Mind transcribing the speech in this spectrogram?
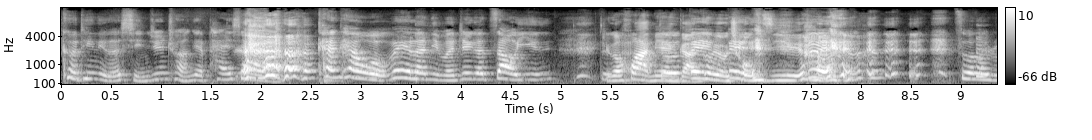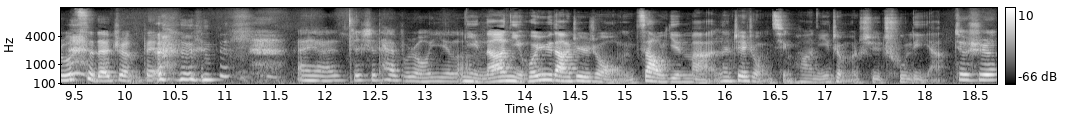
客厅里的行军床给拍下来，看看我为了你们这个噪音，这个画面感更有冲击，对，做了如此的准备。哎呀，真是太不容易了。你呢？你会遇到这种噪音吗？那这种情况你怎么去处理啊？就是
